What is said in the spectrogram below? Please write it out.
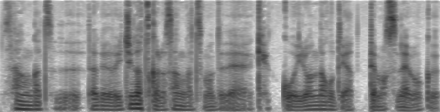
?3 月だけど1月から3月までで結構いろんなことやってますね、僕。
